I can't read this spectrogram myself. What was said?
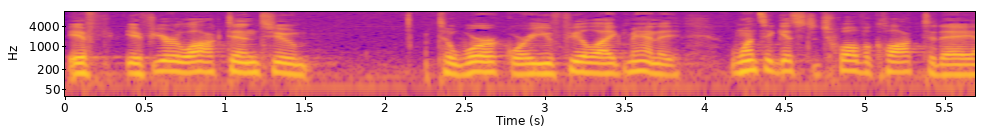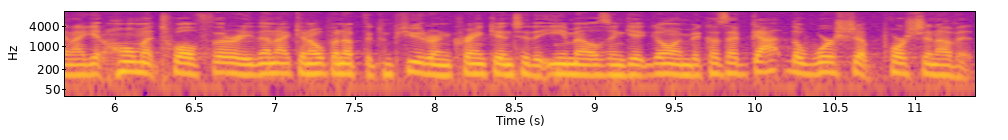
if, if you're locked into to work where you feel like, man, it, once it gets to 12 o'clock today and I get home at 12:30, then I can open up the computer and crank into the emails and get going because I've got the worship portion of it.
